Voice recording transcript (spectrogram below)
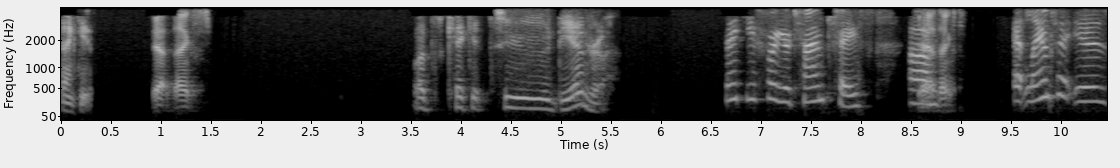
Thank you. Yeah, thanks. Let's kick it to Deandra. Thank you for your time, Chase. Um, yeah, thanks. Atlanta is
